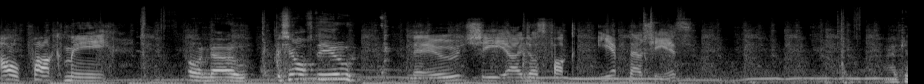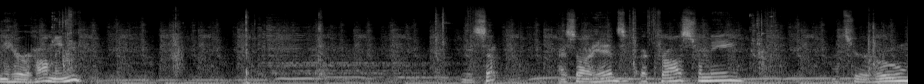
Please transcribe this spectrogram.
Oh, fuck me. Oh no. Is she after you? No, she, I just fucked. Yep, now she is. I can hear her humming. Yes, so I saw a head across from me. Not sure who.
